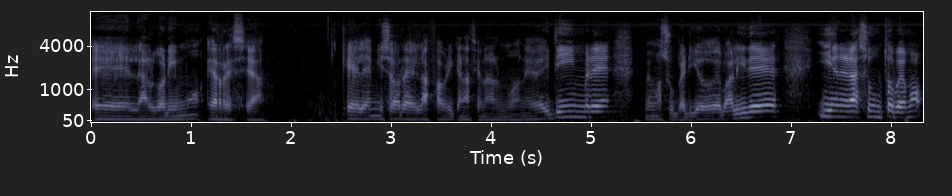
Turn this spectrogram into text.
el algoritmo RSA que el emisor es la Fábrica Nacional Moneda y Timbre, vemos su periodo de validez y en el asunto vemos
